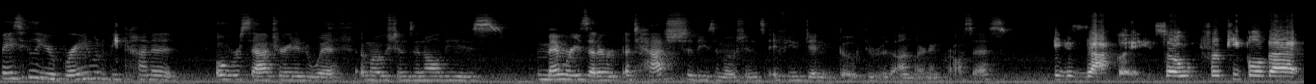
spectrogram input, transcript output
basically your brain would be kind of oversaturated with emotions and all these memories that are attached to these emotions if you didn't go through the unlearning process. Exactly. So for people that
